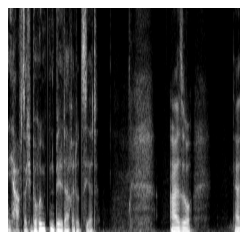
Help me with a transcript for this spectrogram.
ja, auf solche berühmten Bilder reduziert? Also, ja,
